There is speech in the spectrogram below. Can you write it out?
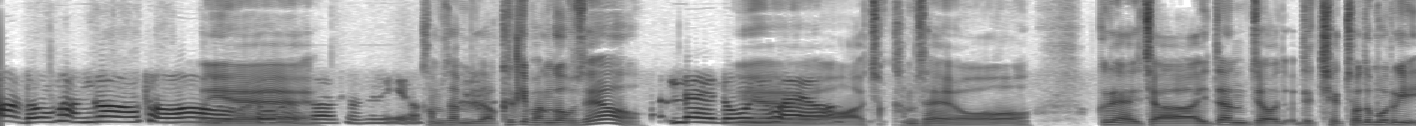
아, 너무 반가워서. 예. 너무 반가워서 그래요. 감사합니다. 그렇게 반가우세요? 네, 너무 예, 좋아요. 아, 참 감사해요. 그래, 자, 일단 저, 제- 저도 모르게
